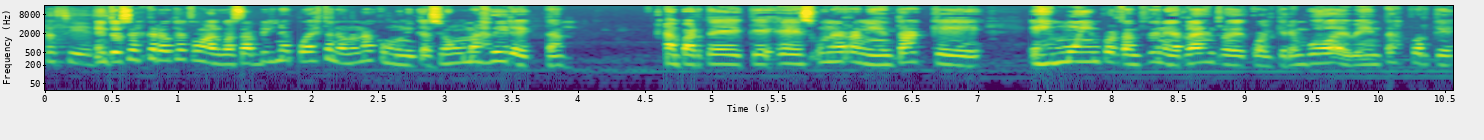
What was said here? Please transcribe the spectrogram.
Así es. Entonces creo que con el WhatsApp Business puedes tener una comunicación más directa, aparte de que es una herramienta que es muy importante tenerla dentro de cualquier embudo de ventas porque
